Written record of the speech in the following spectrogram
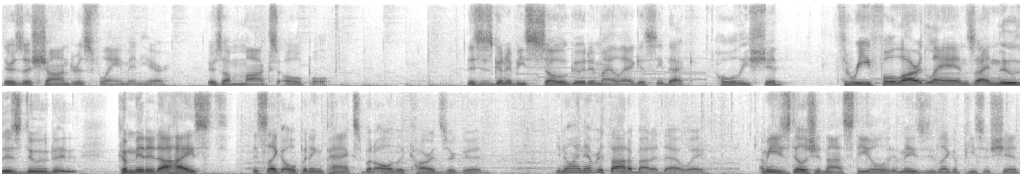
There's a Chandra's Flame in here. There's a Mox Opal. This is going to be so good in my Legacy deck. Holy shit. Three full art lands. I knew this dude committed a heist. It's like opening packs, but all the cards are good. You know, I never thought about it that way. I mean, you still should not steal. It makes you like a piece of shit.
